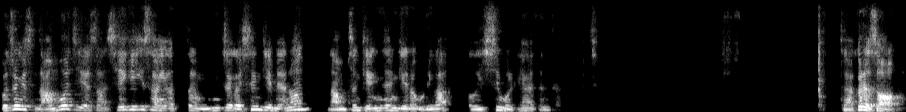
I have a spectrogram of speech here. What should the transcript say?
그 중에서 나머지에서 한 3개 이상의 어떤 문제가 생기면은 남성 경쟁기를 우리가 의심을 해야 된다. 자, 그래서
